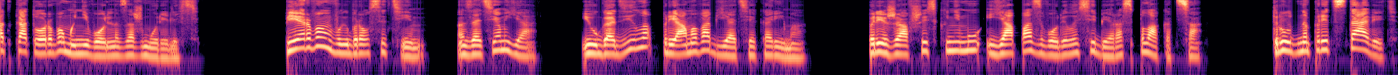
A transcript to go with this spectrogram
от которого мы невольно зажмурились. Первым выбрался Тим, а затем я, и угодила прямо в объятия Карима. Прижавшись к нему, я позволила себе расплакаться. Трудно представить,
